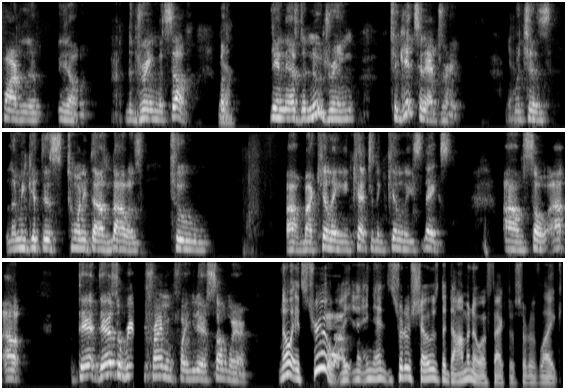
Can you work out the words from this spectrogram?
part of the you know the dream itself. But Yeah. then there's the new dream to get to that dream, which is let me get this twenty thousand dollars to uh, by killing and catching and killing these snakes. Um, so I, I, there, there's a reframing for you there somewhere. No, it's true, I, and, and it sort of shows the domino effect of sort of like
